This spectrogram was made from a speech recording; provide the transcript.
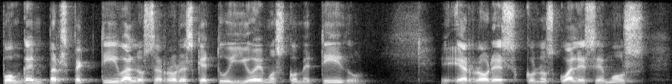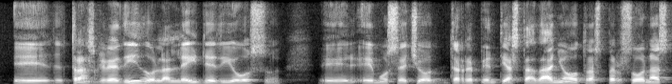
ponga en perspectiva los errores que tú y yo hemos cometido, eh, errores con los cuales hemos eh, transgredido la ley de Dios, eh, hemos hecho de repente hasta daño a otras personas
